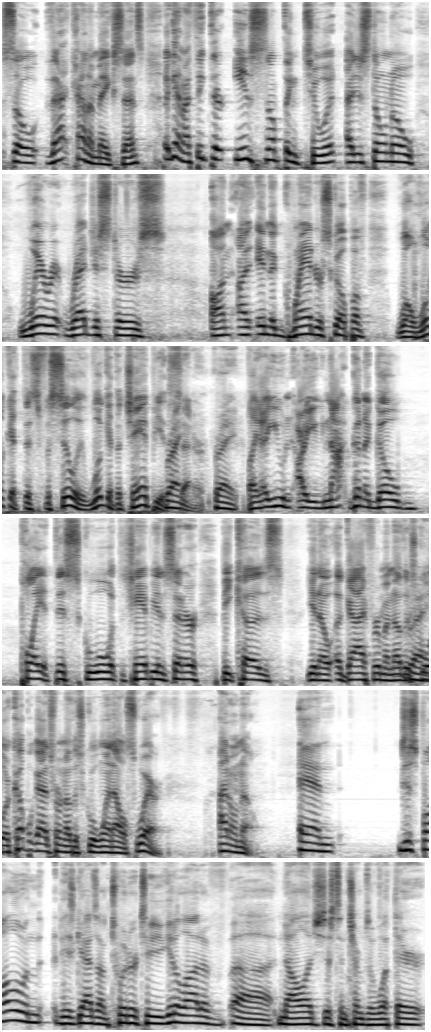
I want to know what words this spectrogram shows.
so that kind of makes sense. Again, I think there is something to it. I just don't know where it registers. On, on in the grander scope of well, look at this facility, look at the Champions Right, Center, right. like, are you are you not going to go play at this school at the Champion Center because you know a guy from another Right. school or a couple guys from another school went elsewhere? I don't know. And just following these guys on Twitter too, you get a lot of uh, knowledge just in terms of what their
